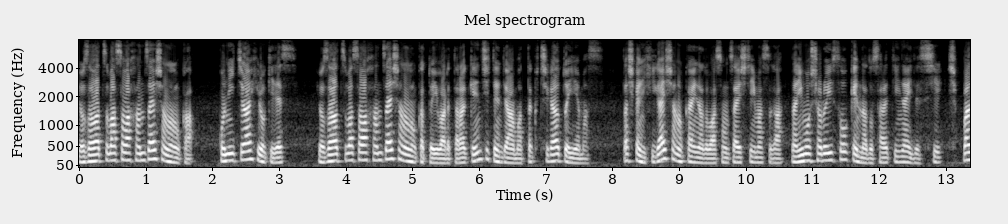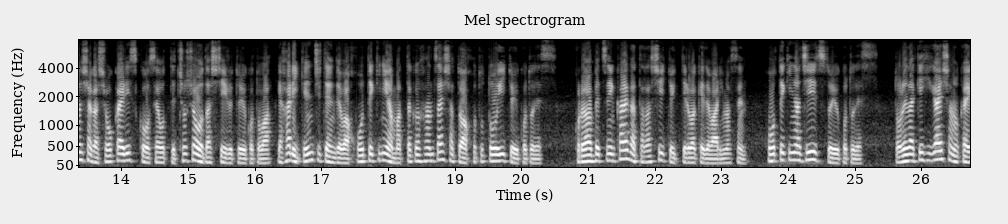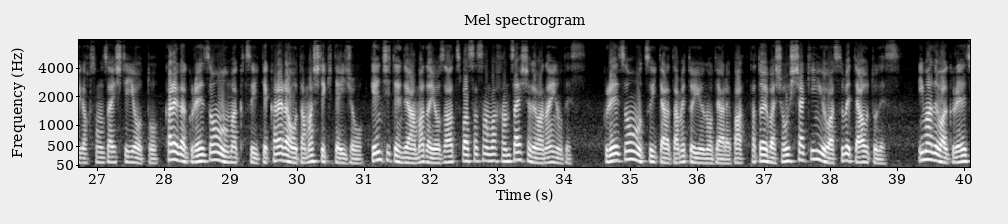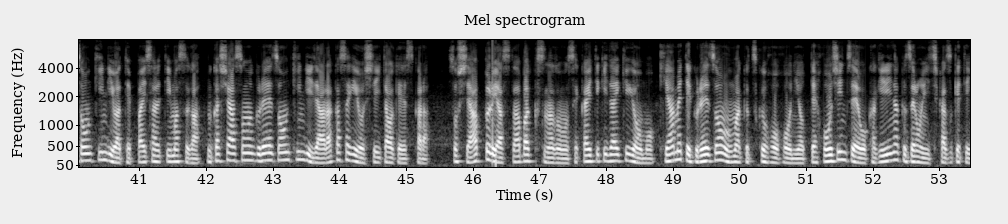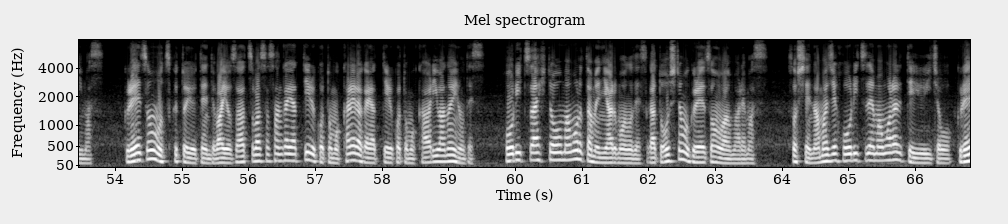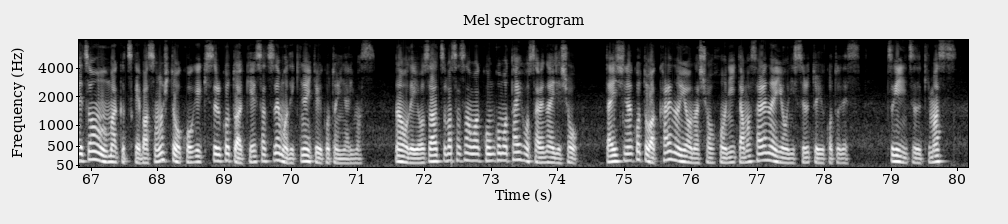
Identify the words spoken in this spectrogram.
与沢翼は犯罪者なのかこんにちは、ひろきです。与沢翼は犯罪者なのか？と言われたら、現時点では全く違うと言えます。確かに被害者の会などは存在していますが、何も書類送検などされていないですし、出版社が紹介リスクを背負って著書を出しているということは、やはり現時点では法的には全く犯罪者とは程遠いということです。これは別に彼が正しいと言ってるわけではありません。法的な事実ということです。どれだけ被害者の会が存在していようと、彼がグレーゾーンをうまくついて彼らを騙してきた以上、現時点ではまだ与沢翼さんは犯罪者ではないのです。グレーゾーンをついたらダメというのであれば、例えば消費者金融は全てアウトです。今ではグレーゾーン金利は撤廃されていますが、昔はそのグレーゾーン金利で荒稼ぎをしていたわけですから。そしてアップルやスターバックスなどの世界的大企業も極めてグレーゾーンをうまくつく方法によって法人税を限りなくゼロに近づけています。グレーゾーンをつくという点では、与沢翼さんがやっていることも彼らがやっていることも変わりはないのです。法律は人を守るためにあるものですが、どうしてもグレーゾーンは生まれます。そして生地法律で守られている以上、グレーゾーンをうまくつけばその人を攻撃することは警察でもできないということになります。なので、与沢翼さんは今後も逮捕されないでしょう。大事なことは彼のような商法に騙されないようにするということです。次に続きます。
